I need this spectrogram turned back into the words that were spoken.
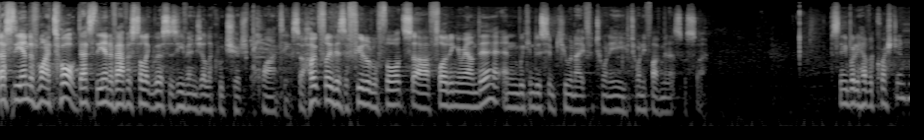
That's the end of my talk. That's the end of apostolic versus evangelical church planting. So hopefully there's a few little thoughts uh, floating around there and we can do some Q&A for 20, 25 minutes or so. Does anybody have a question?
